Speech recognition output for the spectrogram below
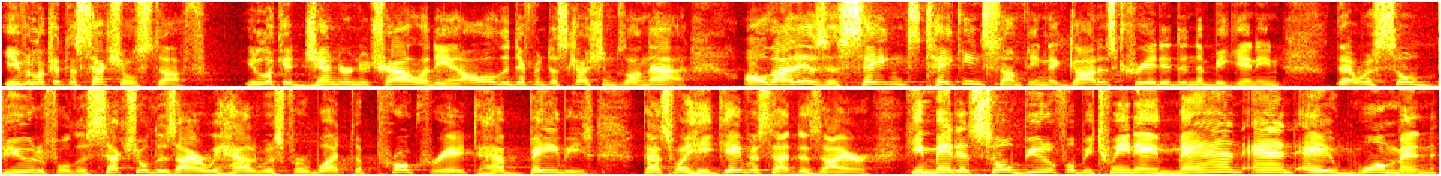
Even look at the sexual stuff. You look at gender neutrality and all the different discussions on that. All that is, is Satan's taking something that God has created in the beginning that was so beautiful. The sexual desire we had was for what? To procreate, to have babies. That's why he gave us that desire. He made it so beautiful between a man and a woman.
